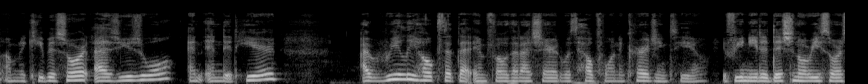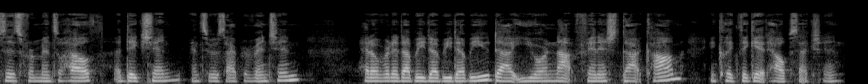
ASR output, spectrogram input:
I'm going to keep it short as usual and end it here. I really hope that that info that I shared was helpful and encouraging to you. If you need additional resources for mental health, addiction, and suicide prevention, head over to www.you'renotfinished.com and click the Get Help section.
